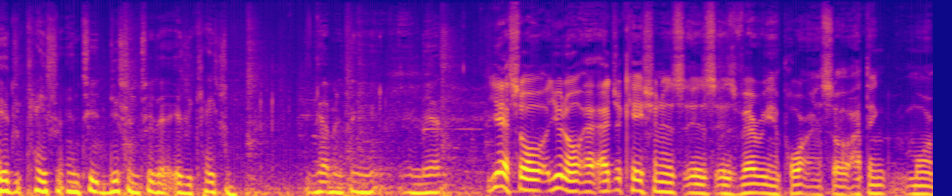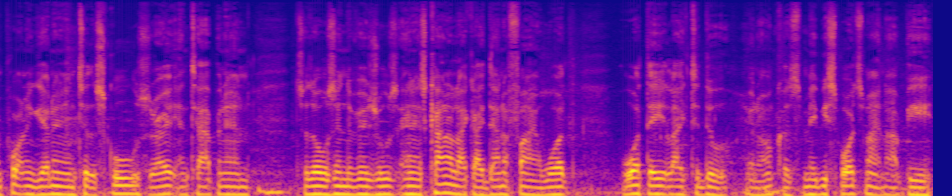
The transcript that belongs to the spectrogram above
education? In addition to the education, do you have anything in that? Yeah, so you know, education is, is, is very important. So I think more importantly, getting into the schools, right, and tapping in mm-hmm. to those individuals, and it's kind of like identifying what what they like to do, you know, because maybe sports might not be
